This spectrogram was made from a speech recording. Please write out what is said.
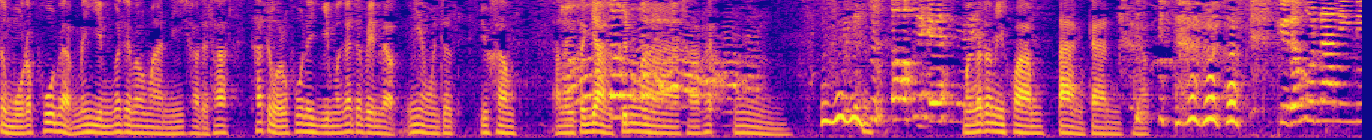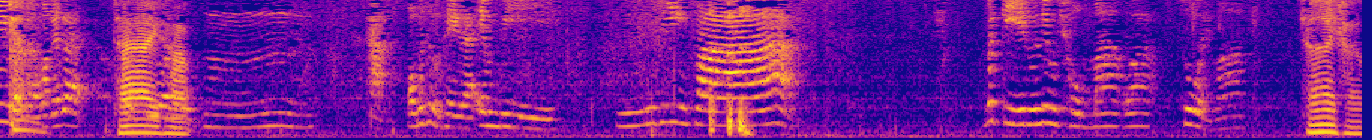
สมมุติว่าพูดแบบไม่ยิ้มก็จะประมาณนี้ครับ แต่ถ้าถ้าสมมติว่าพูดแล้วยิ้มมันก็จะเป็นแบบเนี่ยมันจะมีความอะไรสักอย่างขึ้นมาครับให้อืม โอเคมันก็จะมีความต่างกันครับ คือถ้าพูดหน้านิ่งๆแบบนั้นมันก็จะ ใช่ครับ อืมอะพอมาถึงเพลงแล้ว MV อืมพี่อิงฟ้า เมื่อกี้นุนิวชมมากว่า สวยมาก ใช่ครับ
